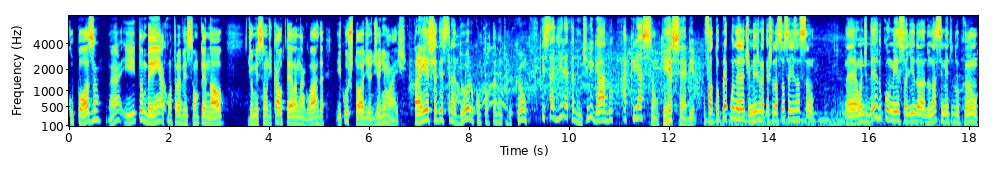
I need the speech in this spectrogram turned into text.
culposa né, e também a contravenção penal de omissão de cautela na guarda e custódia de animais. Para este adestrador, o comportamento do cão está diretamente ligado à criação que recebe. O fator preponderante mesmo é a questão da socialização, né, onde desde o começo ali do, do nascimento do cão,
